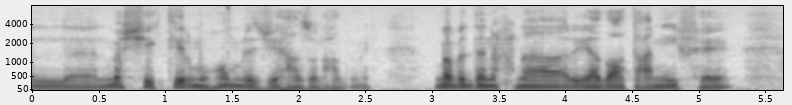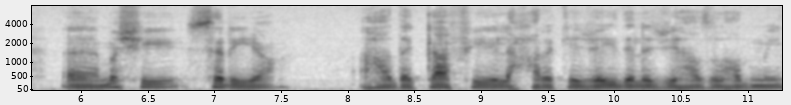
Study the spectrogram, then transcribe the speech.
ال- المشي كتير مهم للجهاز الهضمي. ما بدنا نحن رياضات عنيفة. آه، مشي سريع. هذا كافي لحركة جيدة للجهاز الهضمي.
